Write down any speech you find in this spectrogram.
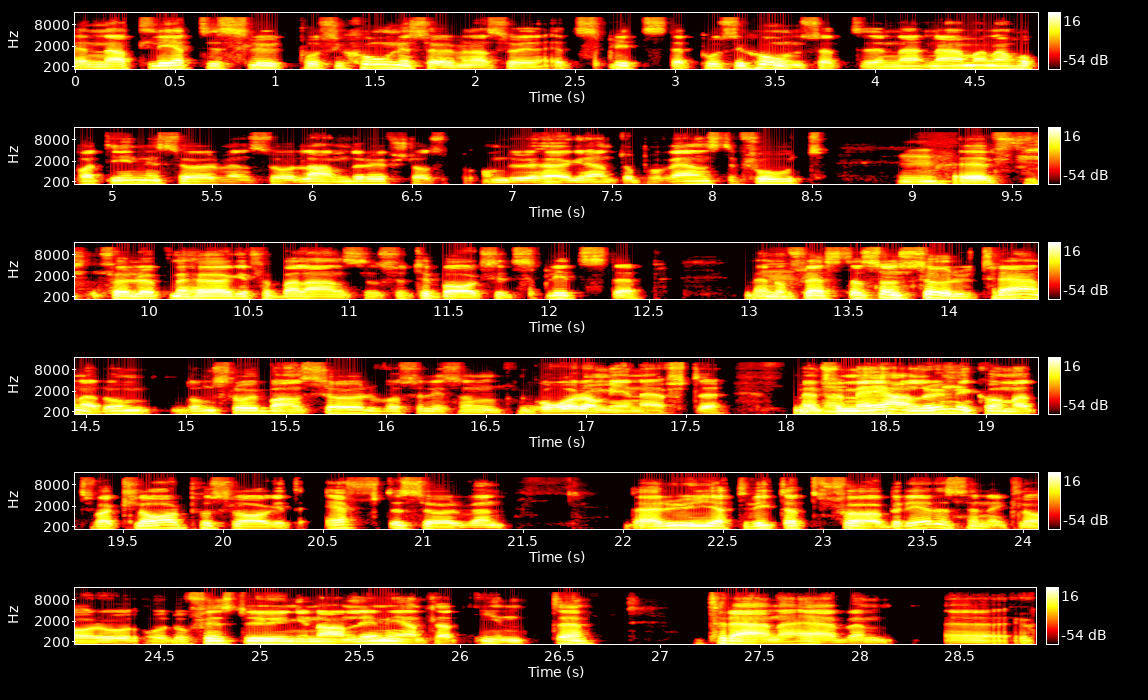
en atletisk slutposition i serven, alltså ett split step position. Så att när, när, man har hoppat in i serven så landar du förstås, om du är högerhänt, på vänster fot, mm. eh, följer upp med höger för balansen, så tillbaka i ett split step. Men mm. de flesta som servtränar, de, de slår ju bara en serv och så liksom går de in efter. Men för mig handlar det mycket om att vara klar på slaget efter serven. Där är det ju jätteviktigt att förberedelsen är klar och, och då finns det ju ingen anledning egentligen att inte träna även eh,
